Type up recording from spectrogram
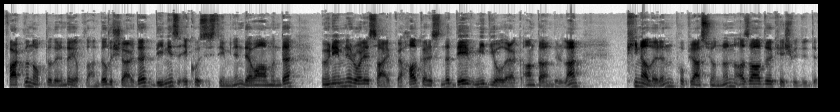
farklı noktalarında yapılan dalışlarda deniz ekosisteminin devamında önemli role sahip ve halk arasında dev midye olarak adlandırılan pinaların popülasyonunun azaldığı keşfedildi.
